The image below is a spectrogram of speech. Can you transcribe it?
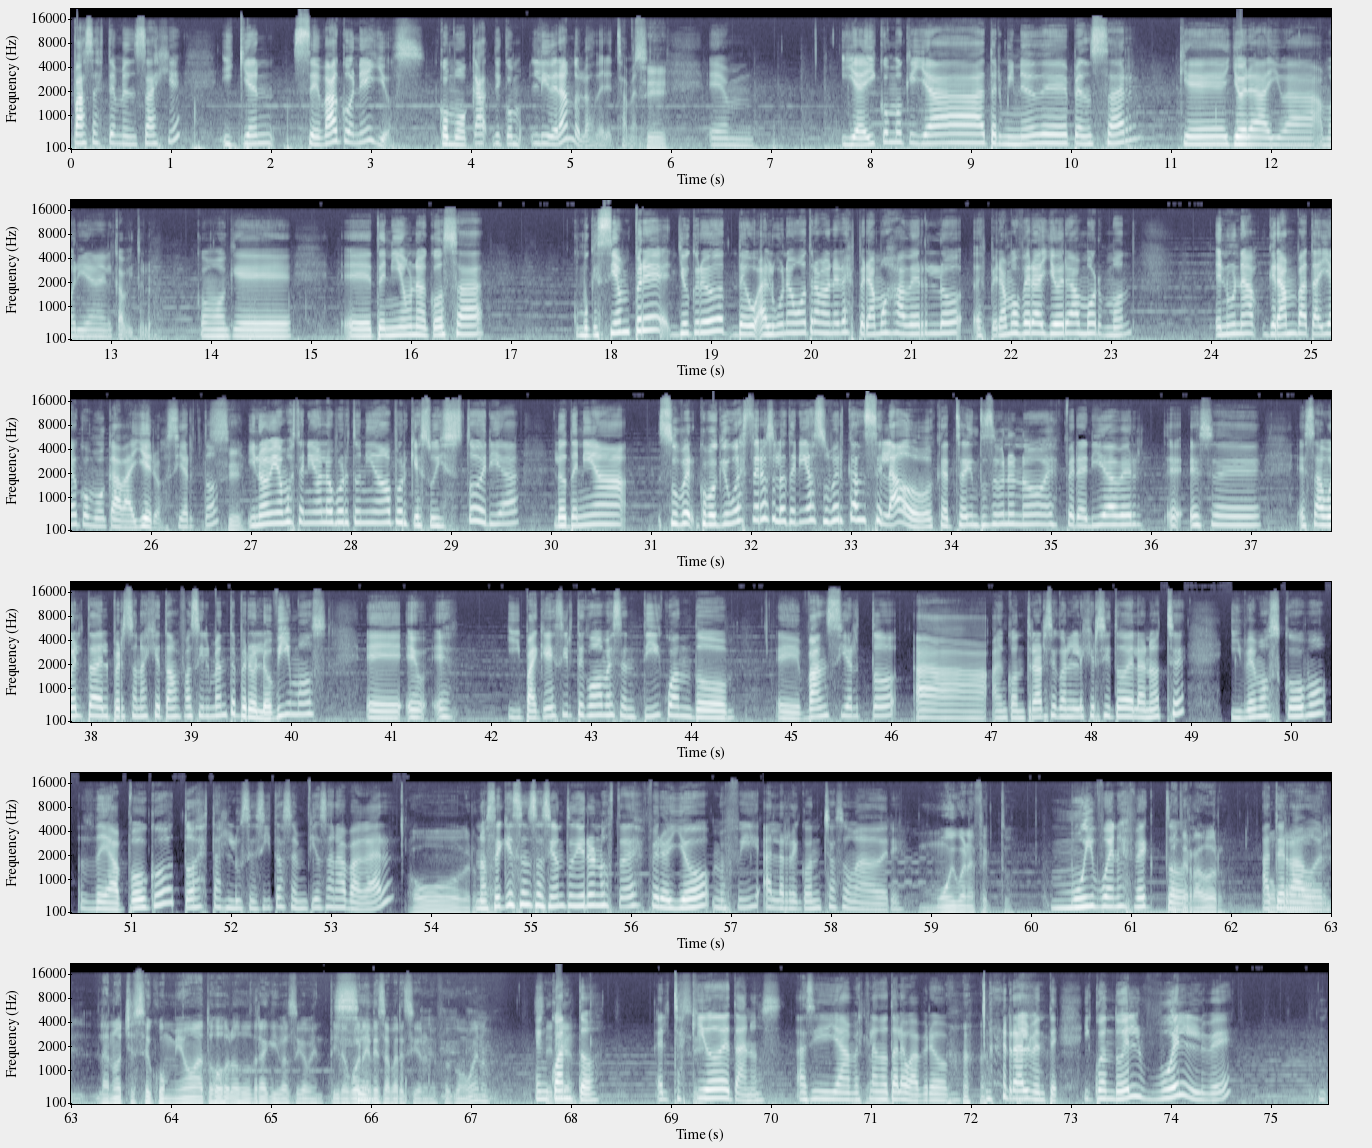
pasa este mensaje y quien se va con ellos, como, liderándolos derechamente. Sí. Em, y ahí como que ya terminé de pensar que Yora iba a morir en el capítulo. Como que eh, tenía una cosa... Como que siempre, yo creo, de alguna u otra manera esperamos a verlo, esperamos ver a Yora Mormont en una gran batalla como caballero, ¿cierto? Sí. Y no habíamos tenido la oportunidad porque su historia lo tenía súper. Como que Westeros lo tenía súper cancelado, ¿cachai? Entonces uno no esperaría ver eh, ese, esa vuelta del personaje tan fácilmente, pero lo vimos. eh, eh, eh, y para qué decirte cómo me sentí cuando van, ¿cierto?, a, a encontrarse con el ejército de la noche. Y vemos cómo de a poco todas estas lucecitas se empiezan a apagar. Oh, verdad. No sé qué sensación tuvieron ustedes, pero yo me fui a la reconcha a su madre. Muy buen efecto. Muy buen efecto. Aterrador. como Aterrador. La noche se comió a todos los Dothraki básicamente y los Sí. buenos desaparecieron y fue como, bueno. En sería- cuanto el chasquido de Thanos, así ya mezclando No. tal agua, pero realmente. Y cuando él vuelve,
